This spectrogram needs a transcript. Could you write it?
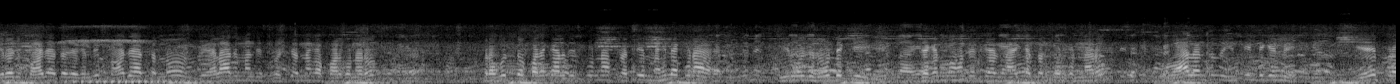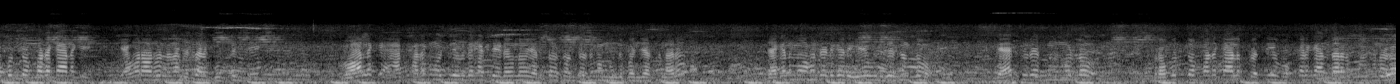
ఈరోజు పాదయాత్ర జరిగింది. పాదయాత్రలో వేలాది మంది స్వచ్ఛందంగా పాల్గొన్నారు. ప్రభుత్వ పథకాలు తీసుకున్న ప్రతి మహిళ కూడా ఈరోజు రోడ్డెక్కి జగన్మోహన్ రెడ్డి గారి నాయకత్వం కోరుకుంటున్నారు. వాలంటీర్లు ఇంటింటికి వెళ్ళి ఏ ప్రభుత్వ పథకానికి ఎవరు అర్హులైన విషయాన్ని గుర్తించి వాళ్ళకి ఆ పథకం వచ్చే విధంగా చేయడంలో ఎంతో సంతోషంగా ముందు పనిచేస్తున్నారు. జగన్మోహన్ రెడ్డి గారు ఏ ఉద్దేశంతో శాచ్యురేషన్ మోడ్లో ప్రభుత్వ పథకాలు ప్రతి ఒక్కరికి అందాలని కోరుతున్నారు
